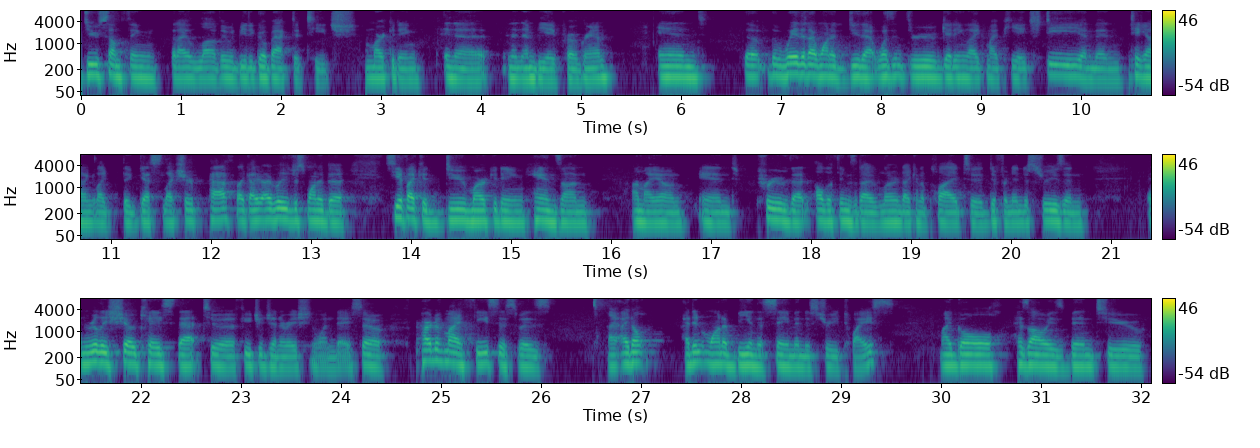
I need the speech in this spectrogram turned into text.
do something that I love, it would be to go back to teach marketing in a in an MBA program. And the the way that I wanted to do that wasn't through getting like my PhD and then taking on like the guest lecture path. Like I, I really just wanted to see if I could do marketing hands on on my own and prove that all the things that I've learned I can apply to different industries and and really showcase that to a future generation one day. So part of my thesis was I, I don't I didn't want to be in the same industry twice. My goal has always been to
